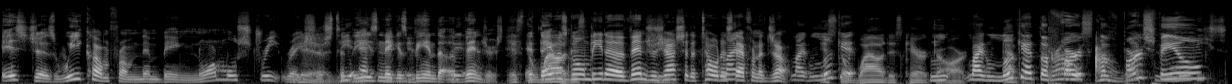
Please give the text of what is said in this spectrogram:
it's just we come from them being normal street racers to Yeah, these it- niggas being the it- Avengers. it's the If they was gonna be the Avengers, Yeah. y'all should have told us Like- that from the jump. Like it's at the wildest character l- arc. like look ever. at the Bro, first the I'm first film movies.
